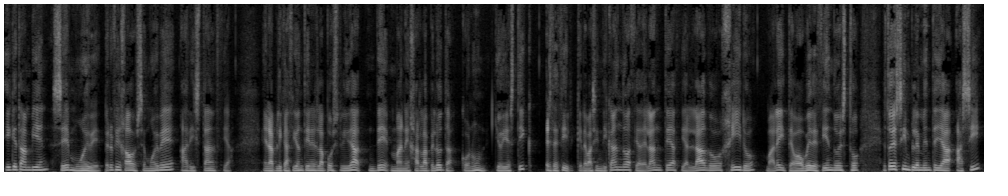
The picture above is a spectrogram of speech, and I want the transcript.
y que también se mueve, pero fijaos, se mueve a distancia. En la aplicación tienes la posibilidad de manejar la pelota con un joystick, es decir, que le vas indicando hacia adelante, hacia el lado, giro, ¿vale? Y te va obedeciendo esto. Esto es simplemente ya así,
